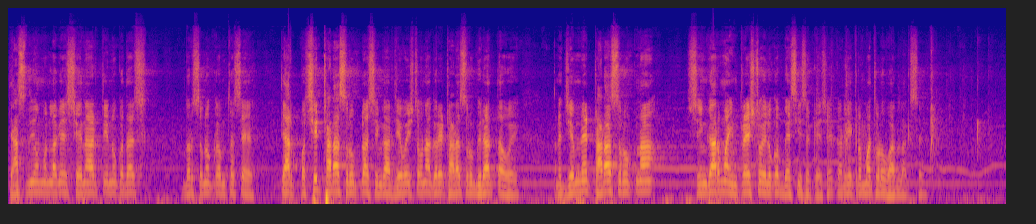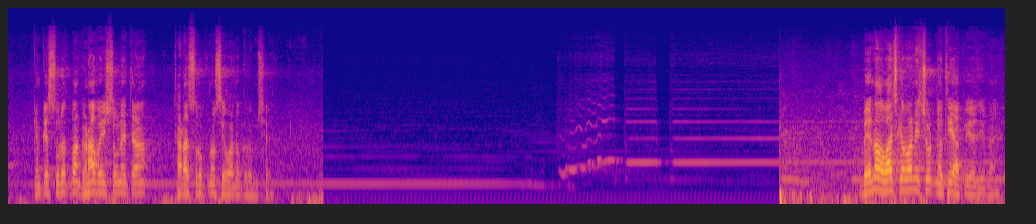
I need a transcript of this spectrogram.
ત્યાં સુધીમાં મને લાગે શેના આરતીનું કદાચ દર્શનનો ક્રમ થશે. ત્યાર પછી ઠાડા સ્વરૂપના શિંગાર. જે વૈષ્ણવના ઘરે ઠાડા સ્વરૂપ બિરાજતા હોય અને જેમને ઠાડા સ્વરૂપના શિંગારમાં ઇન્ટરેસ્ટ હોય એ લોકો બેસી શકે છે. કારણ કે ક્રમમાં થોડો વાર લાગશે. કેમ કે સુરતમાં ઘણા વૈષ્ણવને ત્યાં ઠાડા સ્વરૂપનો સેવાનો ક્રમ છે. બેનો અવાજ કરવાની છૂટ નથી આપી હજી મેં.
